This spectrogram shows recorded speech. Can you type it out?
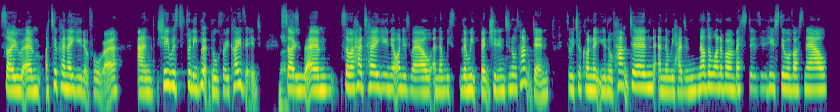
So um, I took on her unit for her, and she was fully booked all through COVID. Nice. So um, so I had her unit on as well, and then we then we ventured into Northampton. So we took on at Northampton, and then we had another one of our investors who's still with us now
